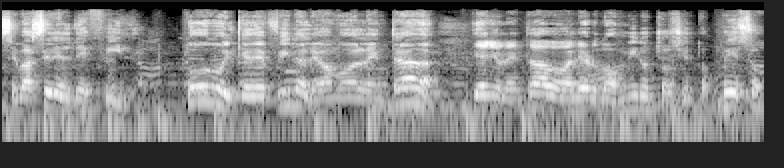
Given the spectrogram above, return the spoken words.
se va a hacer el desfile. Todo el que desfila le vamos a dar la entrada. Este año la entrada va a valer 2.800 pesos.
